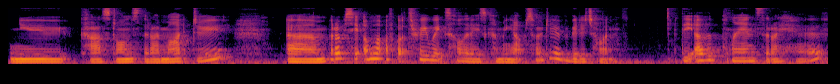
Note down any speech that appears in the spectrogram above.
new cast-ons that I might do. Um, but obviously i I've got three weeks holidays coming up, so I do have a bit of time. The other plans that I have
